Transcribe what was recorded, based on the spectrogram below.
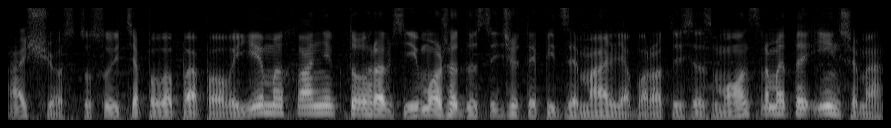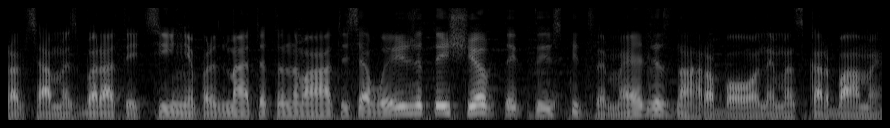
А що стосується PvP PvE механік, то гравці можуть досліджувати підземелля, боротися з монстрами та іншими гравцями, збирати цінні предмети та намагатися вижити, щоб втекти з підземелля з награбованими скарбами.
